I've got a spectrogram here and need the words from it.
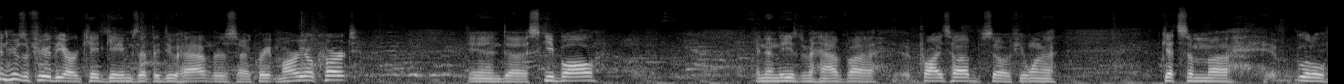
And here's a few of the arcade games that they do have. There's a great Mario Kart and uh, Skee Ball. And then these have uh, Prize Hub, so if you want to get some uh, little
